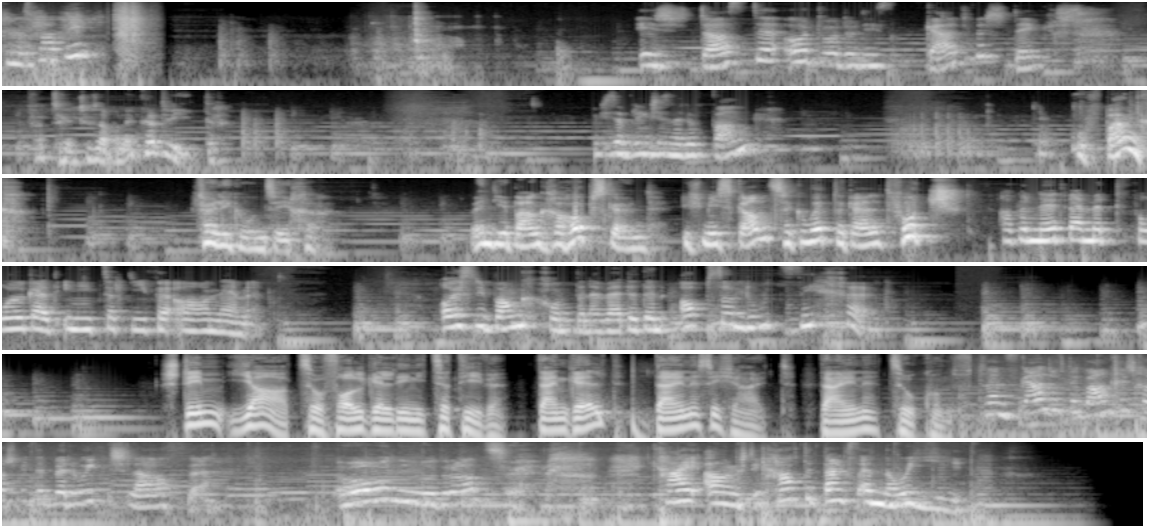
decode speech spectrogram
Papi? Ist das der Ort, wo du dein Geld versteckst? Erzählst du es aber nicht gerade weiter. Wieso bringst du es nicht auf die Bank? Auf die Bank? Völlig unsicher. Wenn die Banken hops gehen, ist mein ganzes gute Geld futsch. Aber nicht, wenn wir die Vollgeldinitiative annehmen. Unsere Bankkonten werden dann absolut sicher. Stimm Ja zur Vollgeldinitiative. Dein Geld, deine Sicherheit, deine Zukunft. Wenn das Geld auf der Bank ist, kannst du wieder beruhigt schlafen. Ohne Matratze. Keine Angst, ich kaufe dir denkst eine neue.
